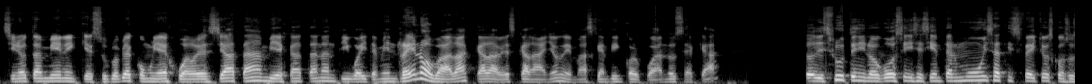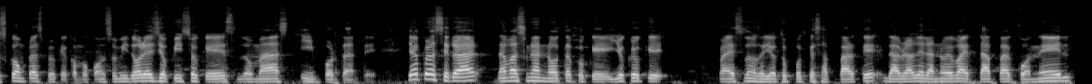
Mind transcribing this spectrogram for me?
sino también en que su propia comunidad de jugadores ya tan vieja, tan antigua y también renovada cada vez, cada año, de más gente incorporándose acá, lo disfruten y lo gocen y se sientan muy satisfechos con sus compras, porque como consumidores yo pienso que es lo más importante. Ya para cerrar, nada más una nota, porque yo creo que para eso nos daría otro podcast aparte, de hablar de la nueva etapa con él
